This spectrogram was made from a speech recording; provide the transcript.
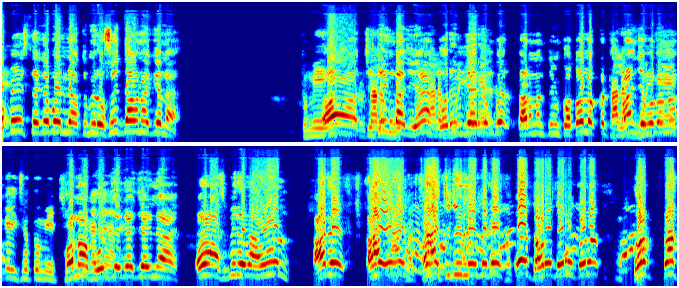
অফিস থেকে বলল তুমি রসিদ দাও না কেন? তুমি হ্যাঁ ভুল- হ্যাঁ গরিব গরিব তার মানে তুমি কত যে বলো না? তুমি ভুল জায়গায় যাই না এ আসবি রে রাহুল। আরে আয় আয় আয় চিটিং মেয়ে দেখে। ধরো ধরো ধরো ধর, ধর, ধর।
